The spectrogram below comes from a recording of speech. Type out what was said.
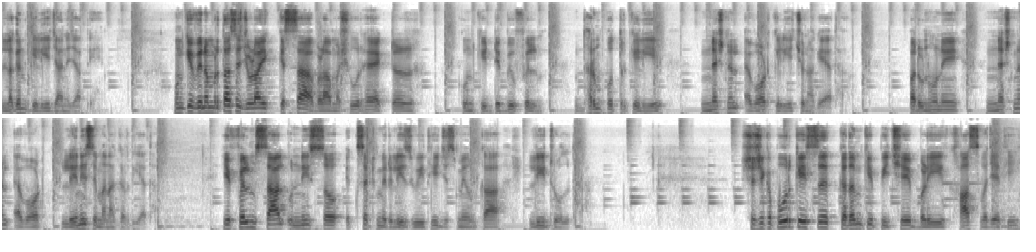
लगन के लिए जाने जाते हैं। उनकी विनम्रता से जुड़ा एक किस्सा बड़ा मशहूर है। एक्टर को उनकी डेब्यू फ़िल्म धर्मपुत्र के लिए नेशनल अवार्ड के लिए चुना गया था। पर उन्होंने नेशनल अवार्ड लेने से मना कर दिया था। ये फ़िल्म साल 1961 में रिलीज़ हुई थी, जिसमें उनका लीड रोल था। शशि कपूर के इस कदम के पीछे बड़ी खास वजह थी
